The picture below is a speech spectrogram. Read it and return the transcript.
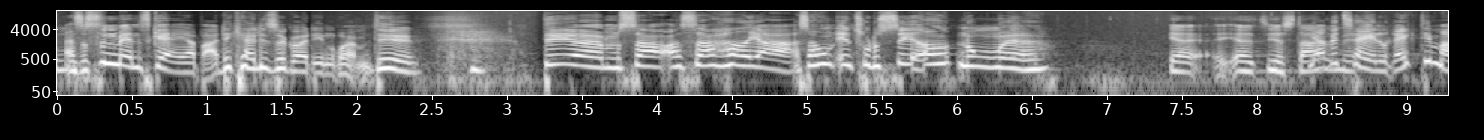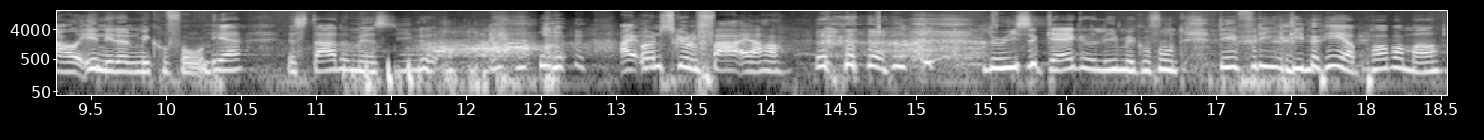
Mm. Altså sådan en menneske er jeg bare, det kan jeg lige så godt indrømme. Det, det, øh, så, og så havde jeg, så hun introduceret nogle... Øh, Jeg, jeg, jeg, startede jeg vil tale rigtig meget ind i den mikrofon. Med, ja, jeg startede med at sige noget. Ej, undskyld, far er her. Louise gaggede lige mikrofonen. Det er fordi, din PR popper meget.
